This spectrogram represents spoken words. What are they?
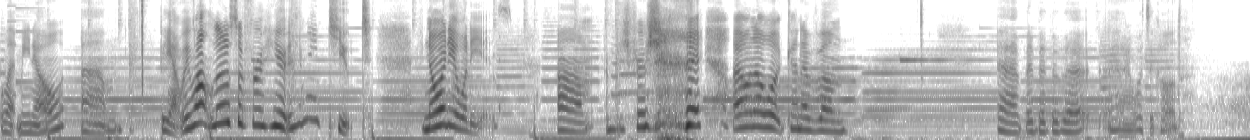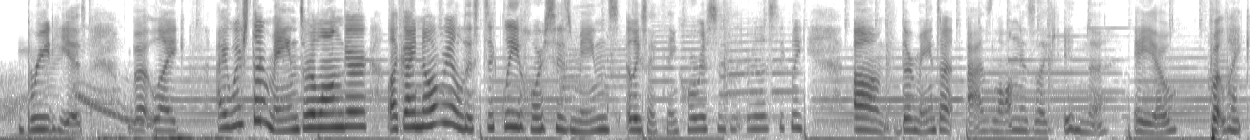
let me know. Um, but yeah, we want Lucifer here. Isn't he cute? I have no idea what he is. Um, I'm sure. I don't know what kind of um. Uh, uh, what's it called? Breed he is. But like, I wish their manes were longer. Like, I know realistically horses' manes, at least I think horses realistically, um, their manes aren't as long as like in the AO. But like,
